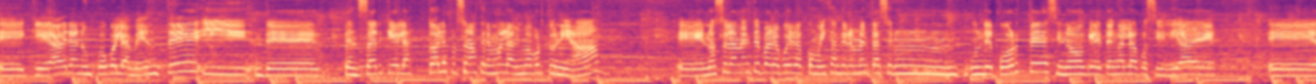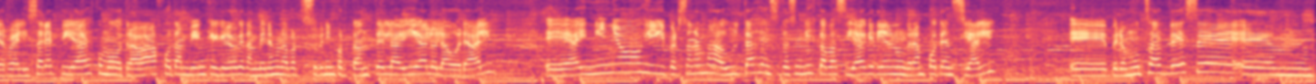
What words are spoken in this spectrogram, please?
eh, que abran un poco la mente y de pensar que todas las personas tenemos la misma oportunidad. Eh, no solamente para poder, como dije anteriormente, hacer un, deporte, sino que tengan la posibilidad de eh, realizar actividades como trabajo también, que creo que también es una parte súper importante en la vida, lo laboral. Eh, hay niños y personas más adultas en situación de discapacidad que tienen un gran potencial, pero muchas veces eh,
